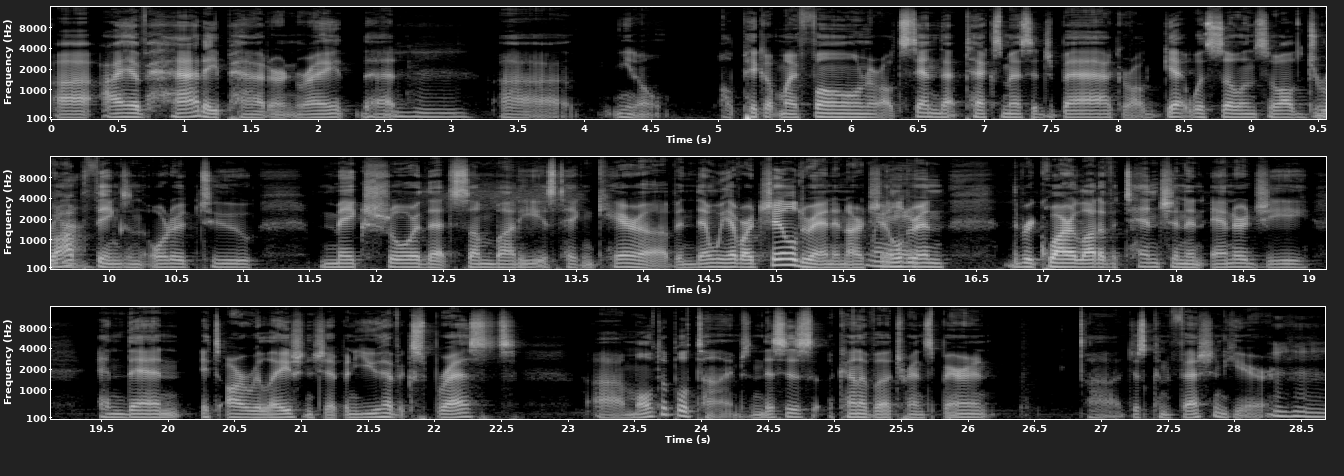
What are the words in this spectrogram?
Uh, I have had a pattern, right? That uh, you know, I'll pick up my phone or I'll send that text message back or I'll get with so and so. I'll drop Yeah. things in order to make sure that somebody is taken care of. And then we have our children, and our children they require a lot of attention and energy. And then it's our relationship. And you have expressed uh, multiple times, and this is kind of a transparent uh, just confession here, Mm-hmm.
